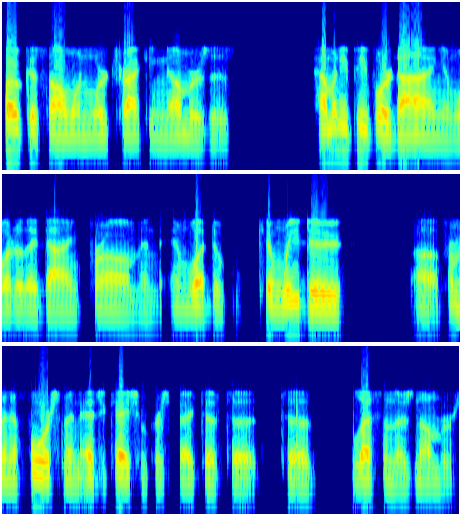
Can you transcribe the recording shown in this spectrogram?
focus on when we're tracking numbers: is how many people are dying and what are they dying from, and and what do, can we do uh, from an enforcement education perspective to to lessen those numbers.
